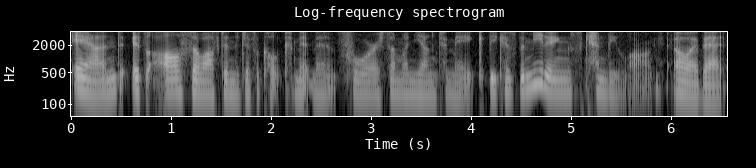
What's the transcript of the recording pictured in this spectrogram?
And it's also often a difficult commitment for someone young to make because the meetings can be long. Oh, I bet.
